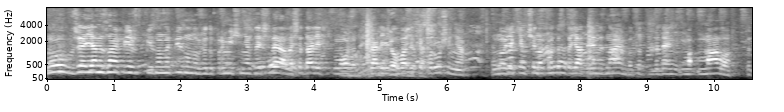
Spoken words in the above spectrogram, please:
Ну, вже я не знаю, піз- пізно не пізно, ну, вже до приміщення зайшли, але ще далі можуть далі відбуватися порушення. Ну, яким чином протистояти, я не знаю, бо тут людей мало. Тут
